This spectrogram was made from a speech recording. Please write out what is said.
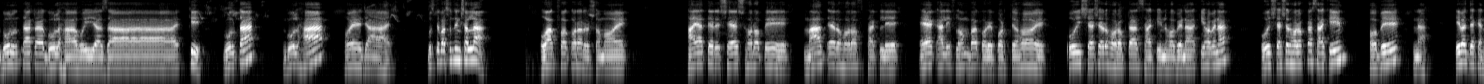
গোলতাটা গোলহা হইয়া যায়। কি? গোলতা গোলহা হয়ে যায়। বুঝতে পারছ তো ইনশাল্লাহ? ওয়াকফ করার সময় আয়াতের শেষ হরফে মাদ এর হরফ থাকলে এক আলিফ লম্বা করে পড়তে হয়। ওই শেষের হরফটা সাকিন হবে না। কি হবে না? ওই শেষের হরফটা সাকিন হবে না। এবার দেখেন,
